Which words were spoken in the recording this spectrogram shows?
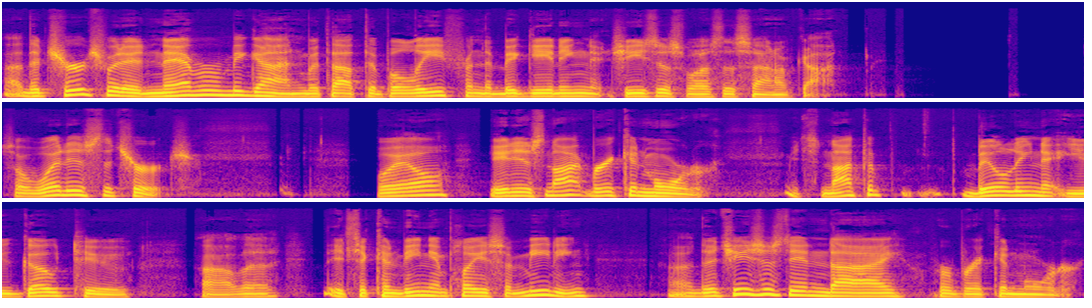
Uh, the church would have never begun without the belief from the beginning that Jesus was the Son of God. So, what is the church? Well, it is not brick and mortar. It's not the building that you go to. Uh, the, it's a convenient place of meeting. Uh, that Jesus didn't die for brick and mortar.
